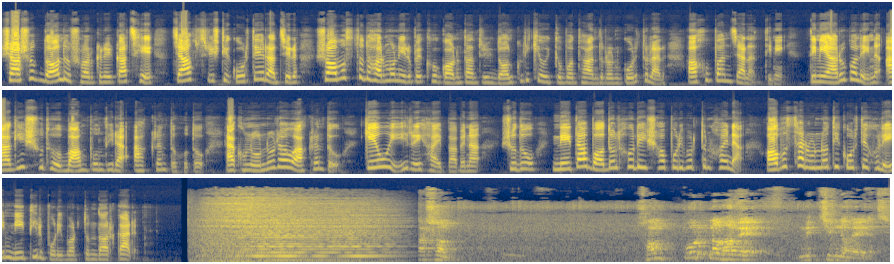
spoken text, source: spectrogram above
শাসক দল ও সরকারের কাছে চাপ সৃষ্টি করতে রাজ্যের সমস্ত ধর্মনিরপেক্ষ গণতান্ত্রিক দলগুলিকে ঐক্যবদ্ধ আন্দোলন গড়ে তোলার আহ্বান জানান তিনি। তিনি আরও বলেন, আগে শুধু বামপন্থীরা আক্রান্ত হতো, এখন অন্যরাও আক্রান্ত, কেউই রেহাই পাবে না। শুধু নেতা বদল হলেই সব পরিবর্তন হয় না, অবস্থার উন্নতি করতে হলে নীতির পরিবর্তন দরকার। শাসন সম্পূর্ণভাবে নিচ্ছিন্ন হয়ে গেছে।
